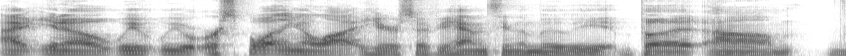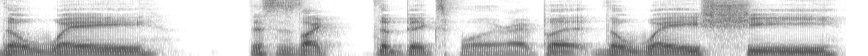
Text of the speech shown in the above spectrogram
I you know, we we we're spoiling a lot here so if you haven't seen the movie, but um the way this is like the big spoiler, right? But the way she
